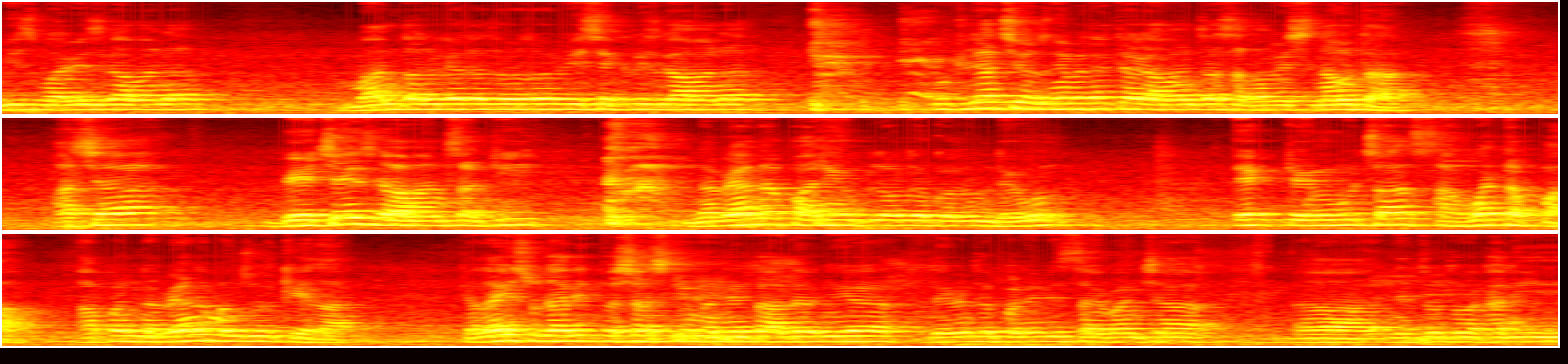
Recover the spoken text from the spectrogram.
वीस बावीस गावांना मान तालुक्याच्या जवळजवळ वीस एकवीस गावांना कुठल्याच योजनेमध्ये त्या गावांचा समावेश नव्हता. अशा बेचाळीस गावांसाठी नव्यानं पाणी उपलब्ध करून देऊन एक टेंबूचा सहावा टप्पा आपण नव्यानं मंजूर केला. त्यालाही सुधारित प्रशासकीय मान्यता आदरणीय देवेंद्र फडणवीस साहेबांच्या नेतृत्वाखाली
